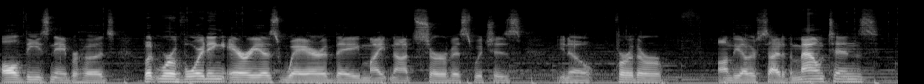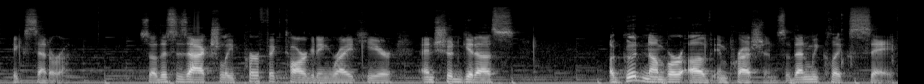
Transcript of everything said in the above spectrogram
all these neighborhoods, but we're avoiding areas where they might not service, which is, you know, further on the other side of the mountains, etc. So this is actually perfect targeting right here and should get us a good number of impressions. So then we click save.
